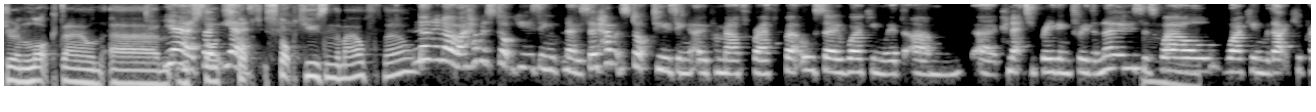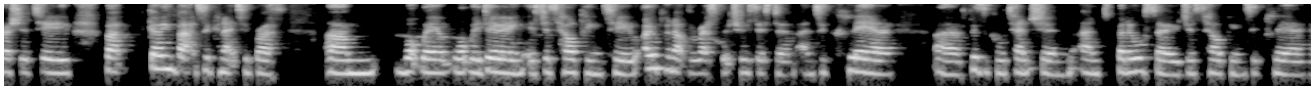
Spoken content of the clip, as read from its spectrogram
during lockdown. Um, yeah. So yes. stopped, stopped using the mouth now. No, no, no. I haven't stopped using no. So I haven't stopped using open mouth breath, but also working with um, uh, connected breathing through the nose as mm. well. Working with acupressure too, but going back to connected breath. Um, what we're what we're doing is just helping to open up the respiratory system and to clear uh, physical tension and but also just helping to clear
